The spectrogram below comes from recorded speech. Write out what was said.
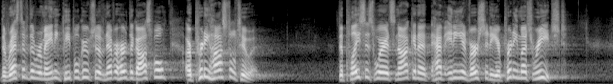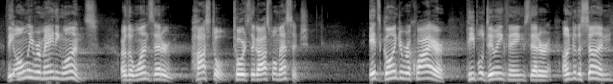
The rest of the remaining people groups who have never heard the gospel are pretty hostile to it. The places where it's not going to have any adversity are pretty much reached. The only remaining ones are the ones that are hostile towards the gospel message. It's going to require people doing things that are under the sun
